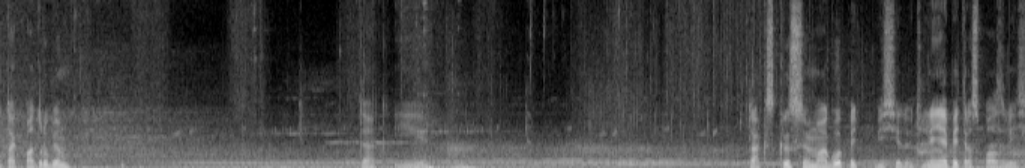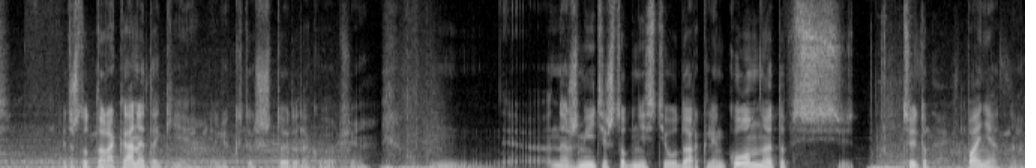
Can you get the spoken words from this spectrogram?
просто так подрубим. Так, и... Так, с крысами могу опять беседовать? Или они опять расползлись? Это что, тараканы такие? Или кто, что это такое вообще? нажмите, чтобы нанести удар клинком. Но это все, все это понятно.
